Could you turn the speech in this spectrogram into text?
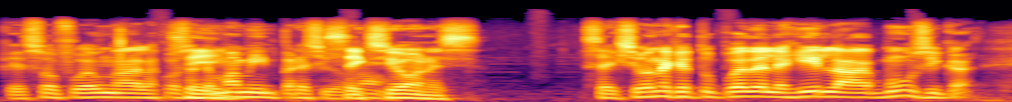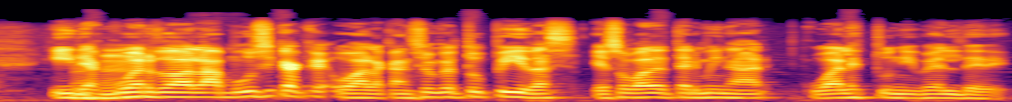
que eso fue una de las cosas que más me impresionó. Secciones. Secciones que tú puedes elegir la música y de acuerdo a la música que, o a la canción que tú pidas, eso va a determinar cuál es tu nivel de,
